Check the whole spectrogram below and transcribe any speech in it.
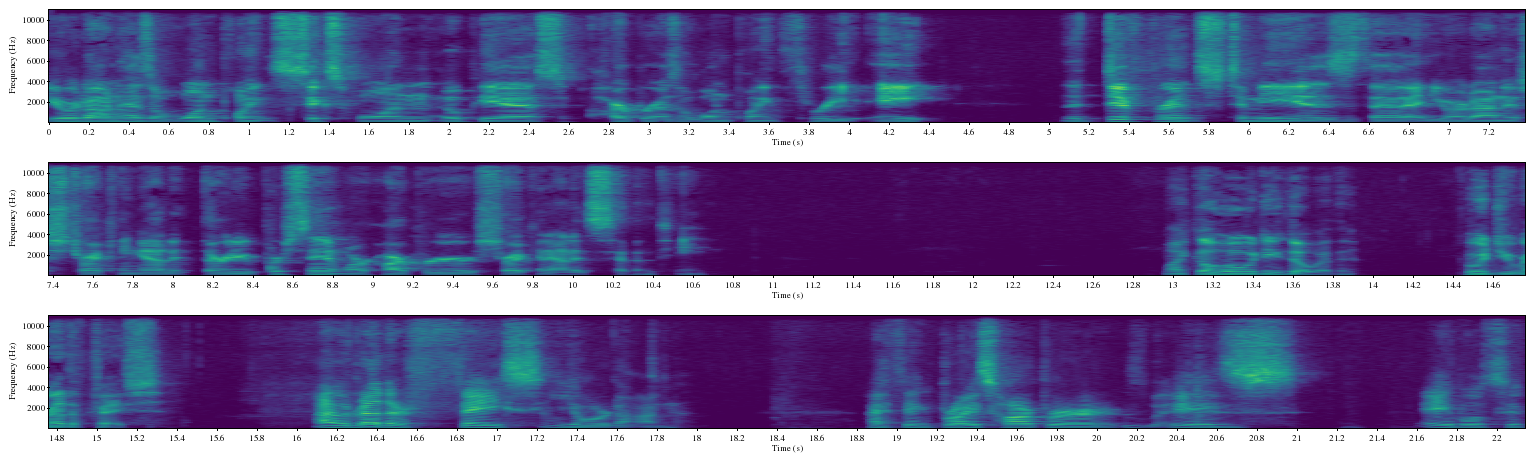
Yordan has a 1.61 OPS. Harper has a 1.38. The difference to me is that Yordan is striking out at 30%, where Harper is striking out at 17. Michael, who would you go with it? Who would you rather face? I would rather face Yordan. I think Bryce Harper is able to.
